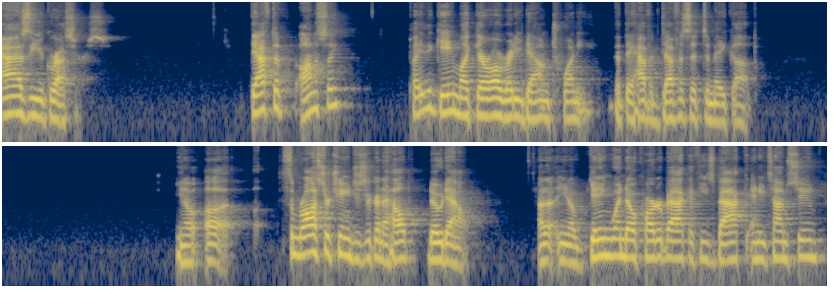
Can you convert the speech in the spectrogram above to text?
as the aggressors. They have to honestly play the game like they're already down 20, that they have a deficit to make up. You know, uh, some roster changes are going to help, no doubt. You know, getting Wendell Carter back if he's back anytime soon,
